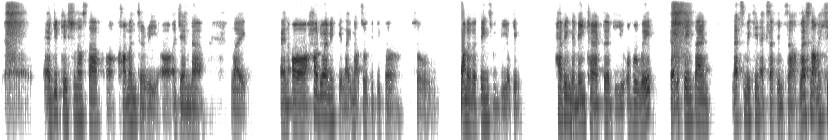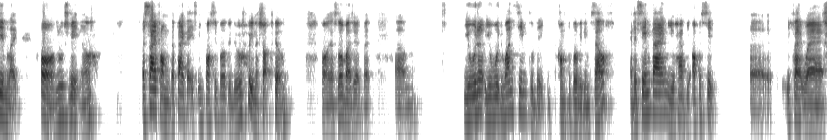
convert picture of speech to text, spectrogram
uh, educational stuff or commentary or agenda, like, and or how do I make it like not so typical? So one of the things would be okay, having the main character be overweight, but at the same time, let's make him accept himself. Let's not make him like oh, lose weight, you know. Aside from the fact that it's impossible to do in a short film for a low budget, but um, you would you would want him to be comfortable with himself. At the same time, you have the opposite uh, effect where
